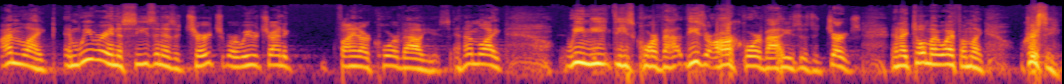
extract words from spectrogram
I'm like, and we were in a season as a church where we were trying to find our core values. And I'm like, we need these core values. These are our core values as a church. And I told my wife, I'm like, Chrissy,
